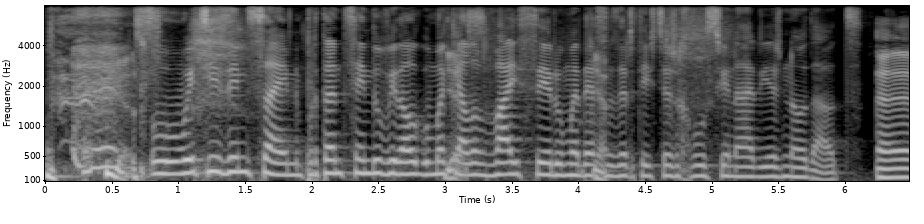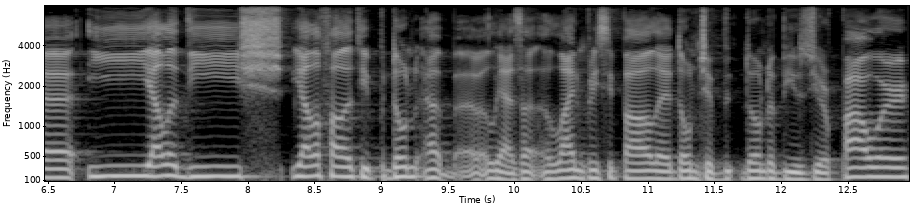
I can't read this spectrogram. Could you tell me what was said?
yes. O Which is insane. Portanto, sem dúvida alguma que Yes. ela vai ser uma dessas Yeah. artistas revolucionárias, no doubt. Uh, e ela diz, e ela fala tipo, don't, uh, aliás, a, line principal é don't, don't abuse your power,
